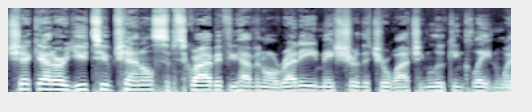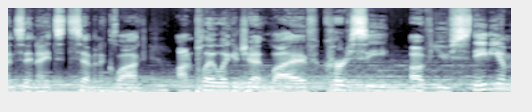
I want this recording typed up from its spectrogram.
Check out our YouTube channel. Subscribe if you haven't already. Make sure that you're watching Luke and Clayton Wednesday nights at 7 o'clock on Play Like a Jet Live, courtesy of U Stadium.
